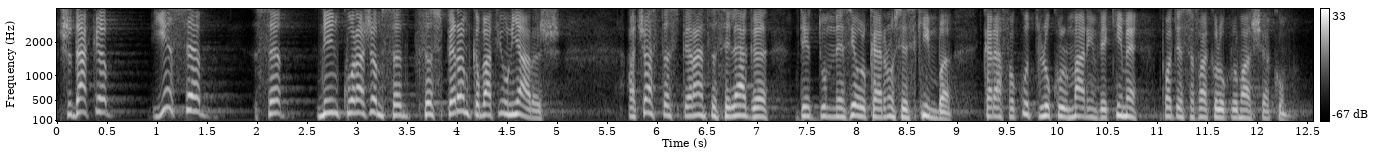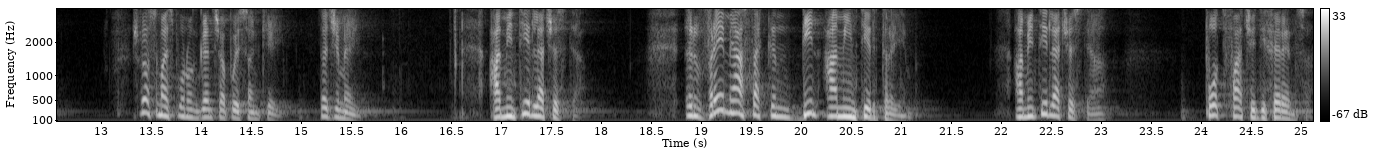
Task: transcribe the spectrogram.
Și dacă e să, să ne încurajăm, să, să sperăm că va fi un iarăși, această speranță se leagă de Dumnezeul care nu se schimbă, care a făcut lucruri mari în vechime, poate să facă lucruri mari și acum. Și vreau să mai spun un gând și apoi să închei. Dragii mei, amintirile acestea, în vremea asta când din amintiri trăim, amintirile acestea pot face diferența.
